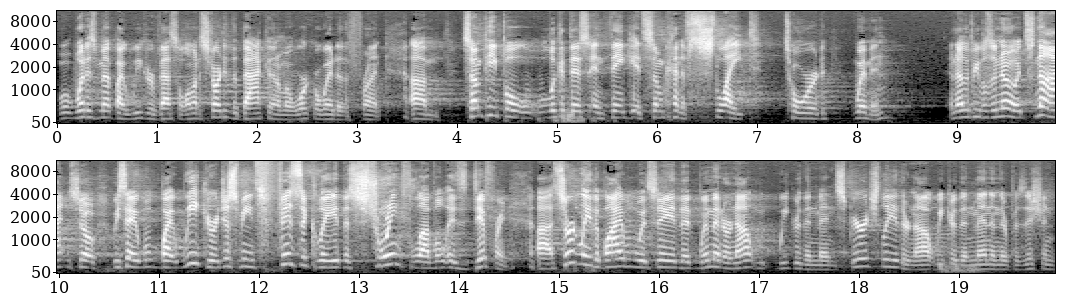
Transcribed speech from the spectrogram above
What is meant by weaker vessel? I want to start at the back and then I'm going to work our way to the front. Um, some people look at this and think it's some kind of slight toward women. And other people say, no, it's not. So we say, well, by weaker, it just means physically the strength level is different. Uh, certainly, the Bible would say that women are not weaker than men spiritually. They're not weaker than men in their position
